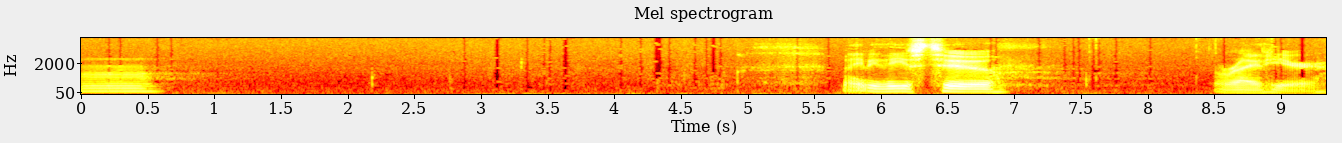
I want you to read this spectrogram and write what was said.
um, maybe these two right here.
